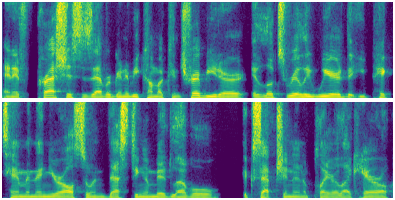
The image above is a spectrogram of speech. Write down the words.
And if Precious is ever going to become a contributor, it looks really weird that you picked him and then you're also investing a mid-level exception in a player like Harrell.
